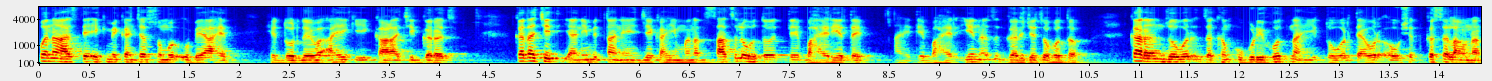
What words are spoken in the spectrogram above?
पण आज ते एकमेकांच्या समोर उभे आहेत. हे दुर्दैव आहे की काळाची गरज कदाचित या निमित्ताने जे काही मनात साचलं होतं ते बाहेर येतंय आणि ते बाहेर येणंच गरजेचं होतं. कारण जोवर जखम उघडी होत नाही तोवर त्यावर औषध कसं लावणार?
